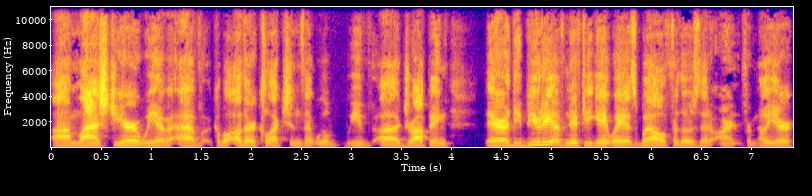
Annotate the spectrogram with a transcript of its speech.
um, last year. We have, have a couple other collections that we'll we've uh, dropping there. The beauty of Nifty Gateway as well, for those that aren't familiar,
